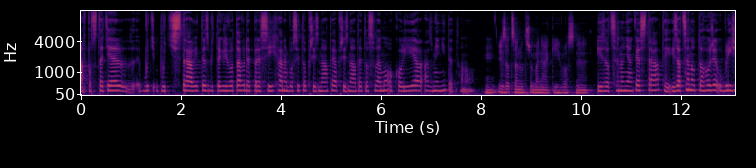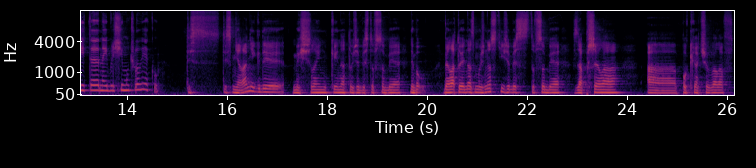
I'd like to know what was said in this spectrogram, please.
a v podstatě buď, buď strávíte zbytek života v depresích, anebo si to přiznáte a přiznáte to svému okolí a, a změníte to. No. Hmm, I za cenu třeba nějakých vlastně... I za cenu nějaké ztráty. I za cenu toho, že ublížíte nejbližšímu člověku. Ty, jsi- ty jsi měla někdy myšlenky na to, že bys to v sobě, nebo byla to jedna z možností, že bys to v sobě zapřela a pokračovala v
